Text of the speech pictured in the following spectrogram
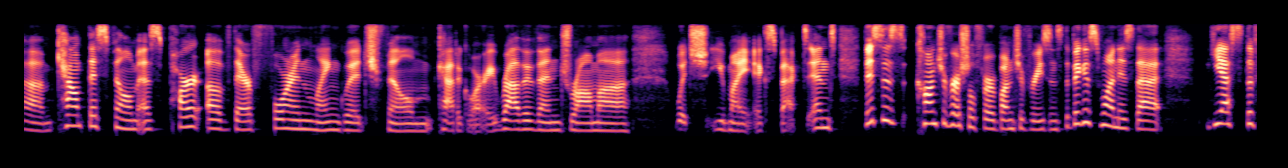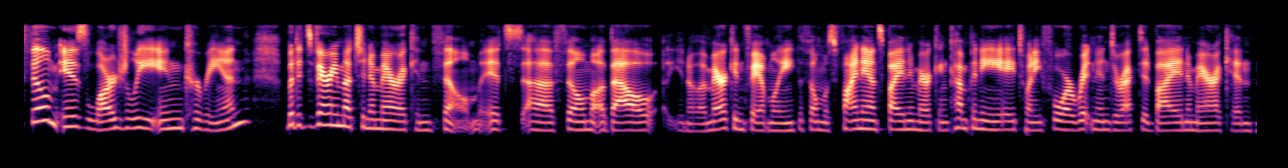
um, count this film as part of their foreign language film category rather than drama, which you might expect. And this is controversial for a bunch of reasons. The biggest one is that Yes, the film is largely in Korean, but it's very much an American film. It's a film about, you know, American family. The film was financed by an American company, A24, written and directed by an American.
